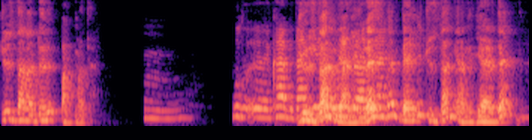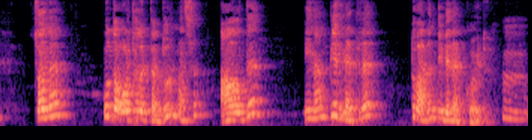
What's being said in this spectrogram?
cüzdana dönüp bakmadı. Hmm. Bu e, kaybeden Cüzdan yani zaten. resmen belli cüzdan yani yerde. Sonra bu da ortalıkta durmasın. Aldı inan bir metre duvarın dibine koydu. Hmm.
